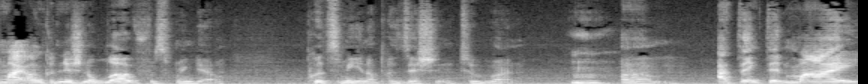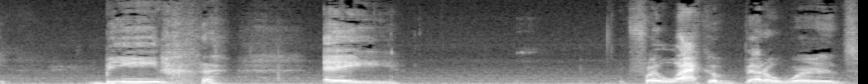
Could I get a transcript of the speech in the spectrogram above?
my unconditional love for springdale puts me in a position to run. Hmm um i think that my being a for lack of better words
